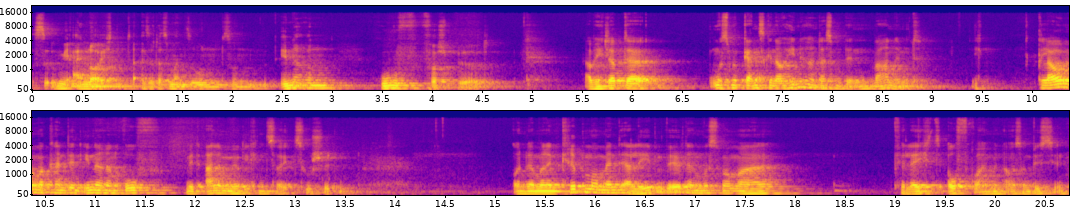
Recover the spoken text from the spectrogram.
es irgendwie einleuchtend. Also, dass man so einen, so einen inneren Ruf verspürt. Aber ich glaube, da muss man ganz genau hinhören, dass man den wahrnimmt. Ich glaube, man kann den inneren Ruf mit allem möglichen Zeug zuschütten. Und wenn man einen Krippenmoment erleben will, dann muss man mal vielleicht aufräumen auch so ein bisschen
